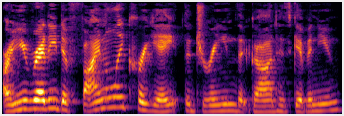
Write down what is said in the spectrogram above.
Are you ready to finally create the dream that God has given you?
